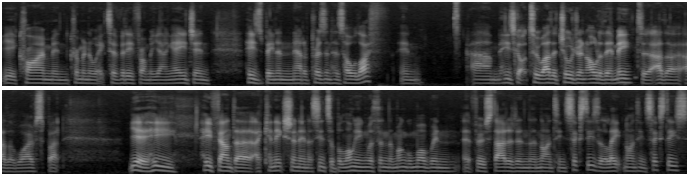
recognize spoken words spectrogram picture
yeah, crime and criminal activity from a young age, and he's been in and out of prison his whole life. And um, he's got two other children older than me, to other other wives. But yeah, he he found a, a, connection and a sense of belonging within the Mongrel mob when it first started in the 1960s, the late 1960s,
